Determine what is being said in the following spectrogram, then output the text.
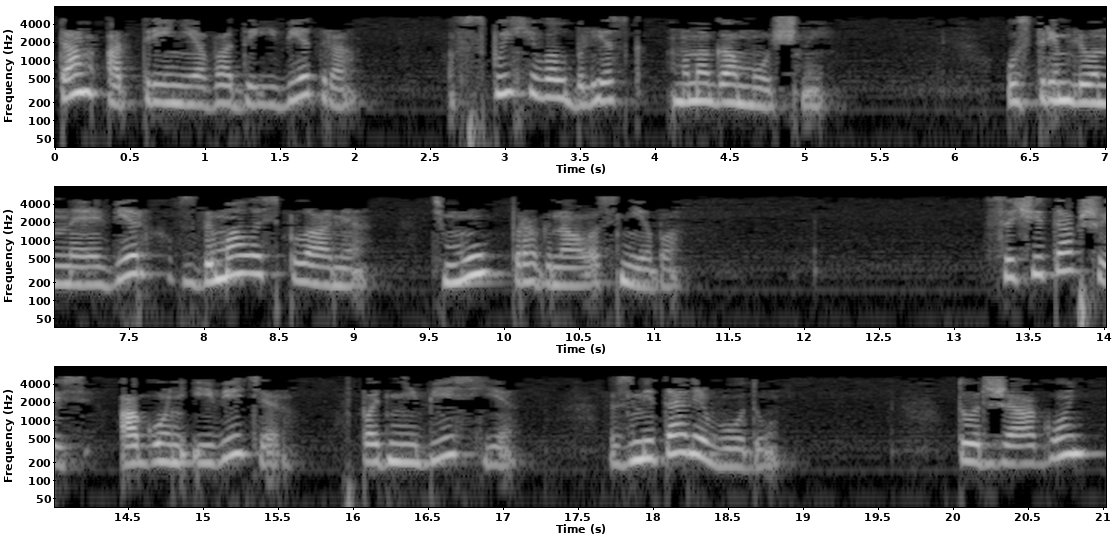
Там от трения воды и ветра вспыхивал блеск многомощный. Устремленное вверх вздымалось пламя, тьму прогнало с неба. Сочетавшись огонь и ветер в поднебесье, взметали воду, тот же огонь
